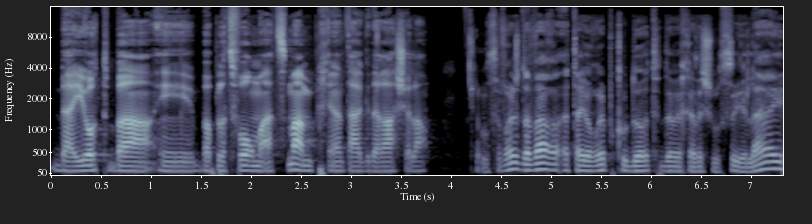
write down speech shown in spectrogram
בעיות אה, בפלטפורמה עצמה מבחינת ההגדרה שלה. כן, בסופו של דבר אתה יורה פקודות דרך איזשהו CLI,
